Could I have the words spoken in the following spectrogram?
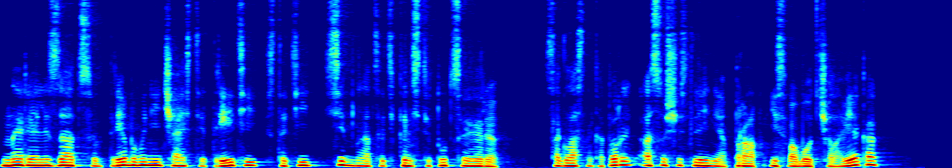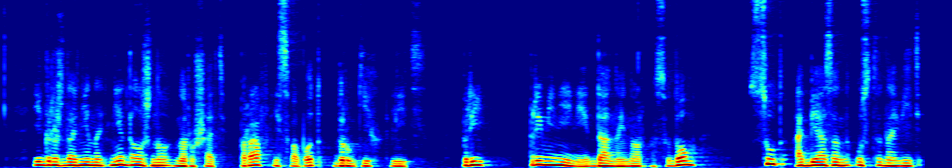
на реализацию требований части 3 статьи 17 Конституции РФ, согласно которой осуществление прав и свобод человека и гражданина не должно нарушать прав и свобод других лиц. При применении данной нормы судом суд обязан установить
